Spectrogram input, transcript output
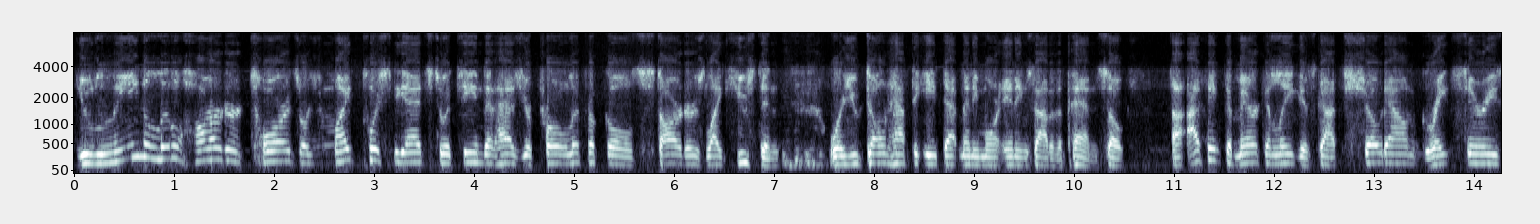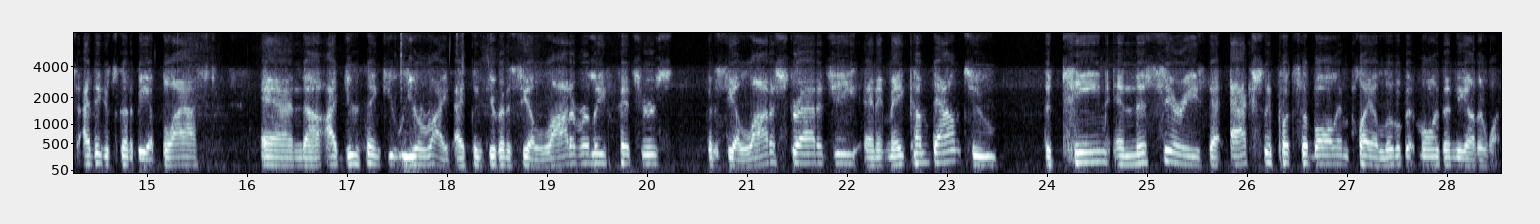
you lean a little harder towards, or you might push the edge to a team that has your prolifical starters like Houston, where you don't have to eat that many more innings out of the pen. So uh, I think the American League has got showdown, great series. I think it's going to be a blast. And uh, I do think you, you're right. I think you're going to see a lot of relief pitchers, going to see a lot of strategy, and it may come down to the team in this series that actually puts the ball in play a little bit more than the other one.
